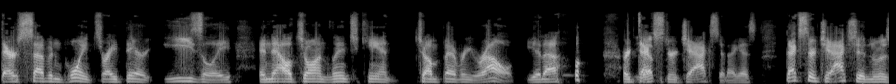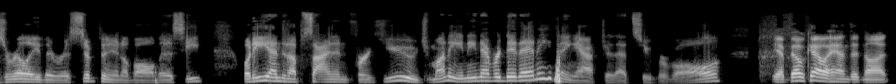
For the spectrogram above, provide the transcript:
their seven points right there easily. And now John Lynch can't jump every route. You know. or Dexter Jackson, I guess. Dexter Jackson was really the recipient of all this. He what he ended up signing for huge money and he never did anything after that Super Bowl. Yeah, Bill Callahan did not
